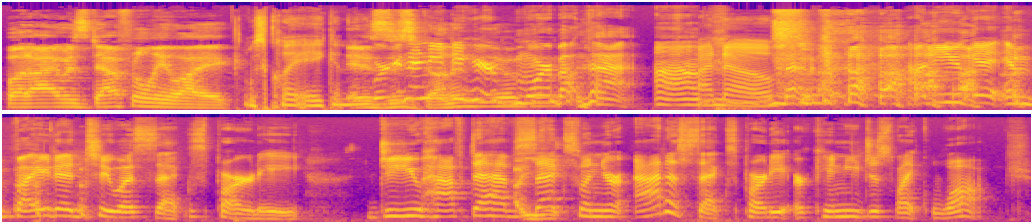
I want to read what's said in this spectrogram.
But I was definitely like, Was Clay Aiken there? Is We're gonna gonna need to hear okay? more about that. Um, I know. how do you get invited to a sex party? Do you have to Uh, have sex when you're at a sex party, or can you just like watch?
